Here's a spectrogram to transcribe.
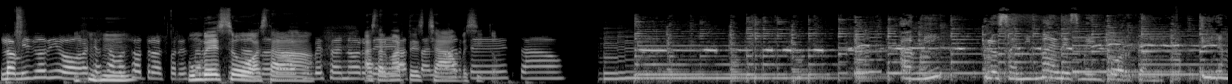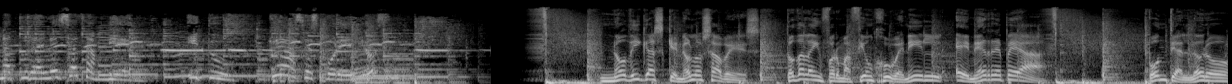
lo mismo digo gracias a vosotros por estar un beso hasta un beso enorme. hasta el martes hasta chao el martes, besito chao a mí los animales me importan y la naturaleza también y tú qué haces por ellos no digas que no lo sabes. Toda la información juvenil en RPA. Ponte al loro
